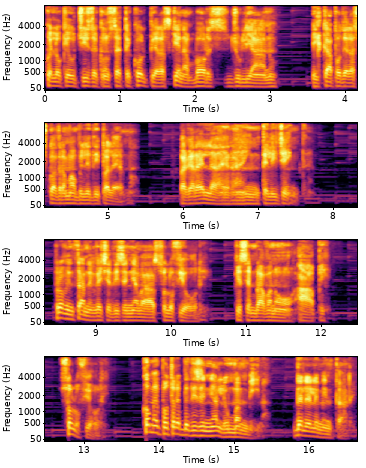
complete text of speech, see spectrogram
quello che uccise con sette colpi alla schiena Boris Giuliano, il capo della squadra mobile di Palermo. Bagarella era intelligente. Provenzano invece disegnava solo fiori, che sembravano api. Solo fiori. Come potrebbe disegnarli un bambino, delle elementari.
